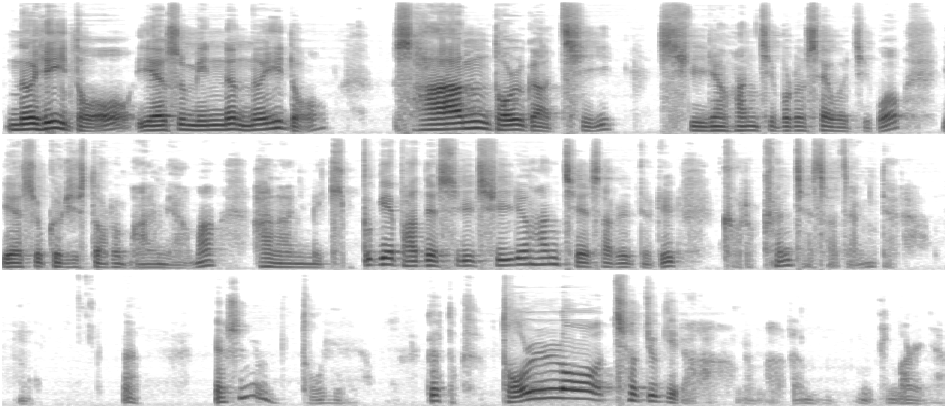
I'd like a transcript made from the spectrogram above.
너희도 예수 믿는 너희도 산 돌같이 신령한 집으로 세워지고 예수 그리스도로 말미암아 하나님이 기쁘게 받으실 신령한 제사를 드릴 거룩한 제사장이 되라. 어, 예수님 돌이에요. 그 돌로 쳐 죽이라는 말은 무슨 말이냐면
